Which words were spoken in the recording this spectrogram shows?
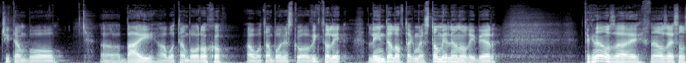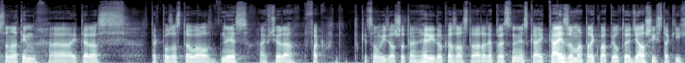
či tam bol uh, Baji, alebo tam bol Rocho, alebo tam bol neskôr Viktor Lindelov, takmer 100 miliónov libier, tak naozaj, naozaj som sa nad tým aj teraz tak pozastavoval dnes, aj včera, fakt keď som videl, čo ten Harry dokázal stávať a presne dneska aj Kaizo ma prekvapil, to je ďalší z takých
